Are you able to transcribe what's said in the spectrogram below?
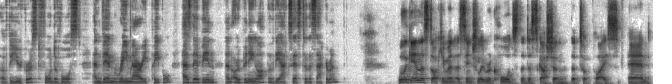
of the Eucharist for divorced and then remarried people? Has there been an opening up of the access to the sacrament? Well, again, this document essentially records the discussion that took place and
